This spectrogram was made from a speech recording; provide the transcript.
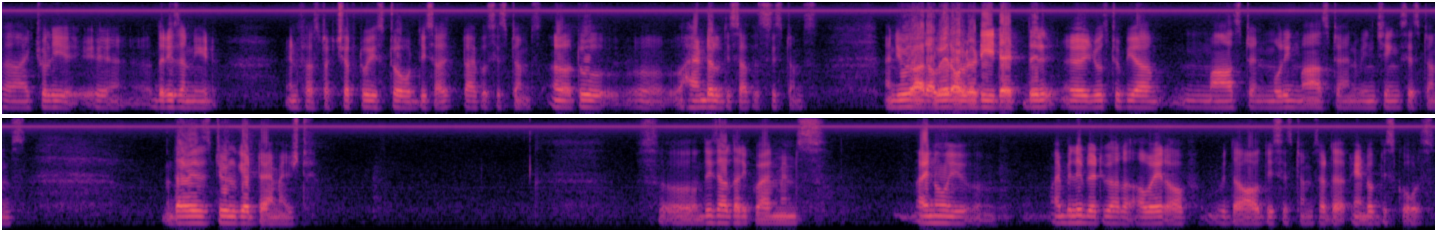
uh, actually uh, there is a need infrastructure to store these type of systems to handle these type of systems. And you are aware already that there used to be a mast and mooring mast and winching systems. Otherwise it will get damaged. So these are the requirements I know you, I believe that you are aware of with the, all these systems at the end of this course.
